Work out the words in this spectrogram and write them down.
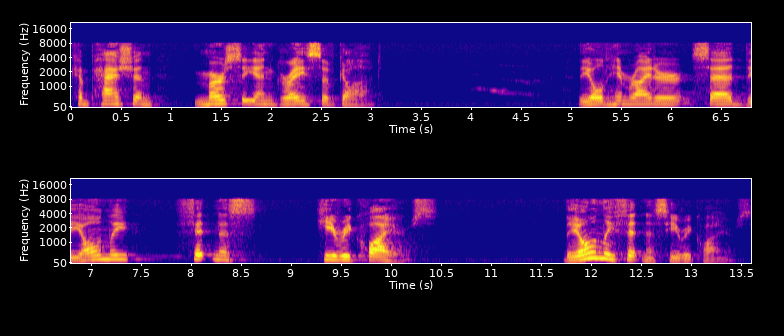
compassion, mercy, and grace of God. The old hymn writer said, The only fitness he requires, the only fitness he requires,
